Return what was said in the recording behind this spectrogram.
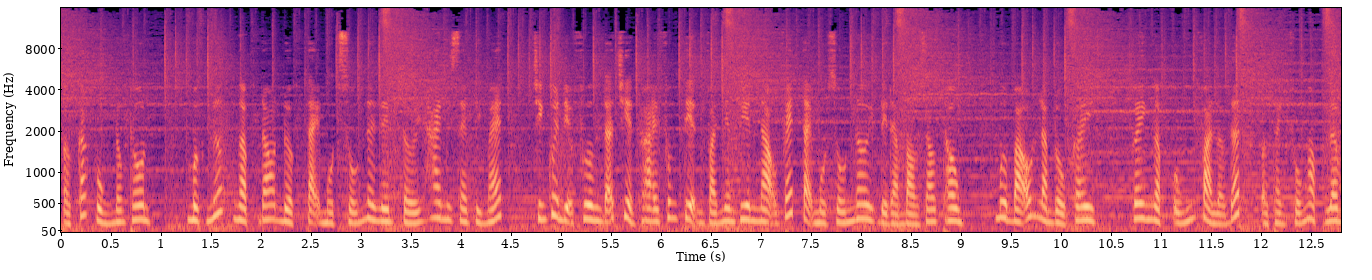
ở các vùng nông thôn. Mực nước ngập đo được tại một số nơi lên tới 20 cm. Chính quyền địa phương đã triển khai phương tiện và nhân viên nạo vét tại một số nơi để đảm bảo giao thông. Mưa bão làm đổ cây, gây ngập úng và lở đất ở thành phố Ngọc Lâm,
